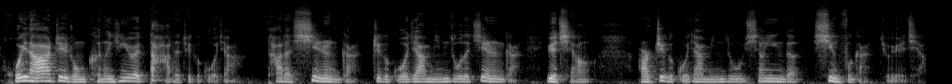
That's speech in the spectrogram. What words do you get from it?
回答这种可能性越大的这个国家，他的信任感，这个国家民族的信任感越强，而这个国家民族相应的幸福感就越强。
